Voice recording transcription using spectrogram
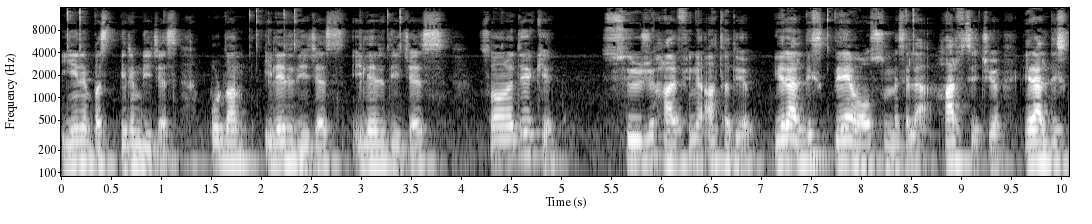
yeni basit birim diyeceğiz. Buradan ileri diyeceğiz. ileri diyeceğiz. Sonra diyor ki sürücü harfini ata diyor. Yerel disk D olsun mesela. Harf seçiyor. Yerel disk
